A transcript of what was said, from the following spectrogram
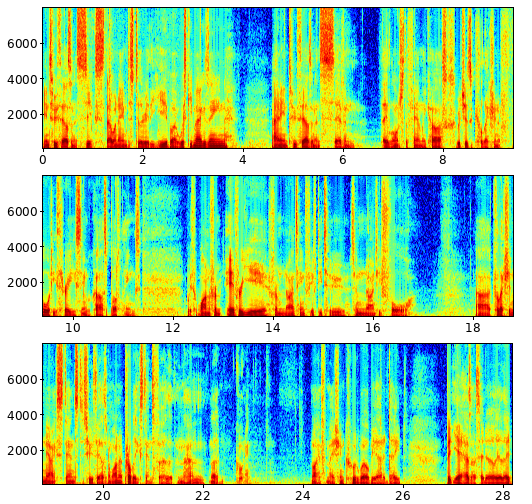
In 2006, they were named Distillery of the Year by Whiskey Magazine. And in 2007, they launched the Family Casks, which is a collection of 43 single cask bottlings, with one from every year from 1952 to 94. Uh, collection now extends to 2001. It probably extends further than that. Mm. Uh, according my information, could well be out of date. But yeah, as I said earlier, they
